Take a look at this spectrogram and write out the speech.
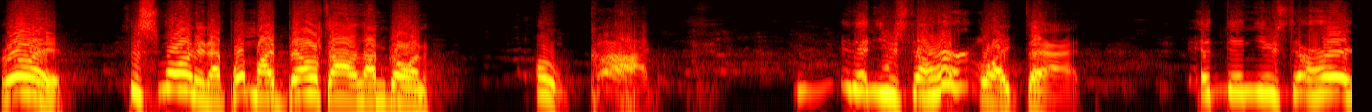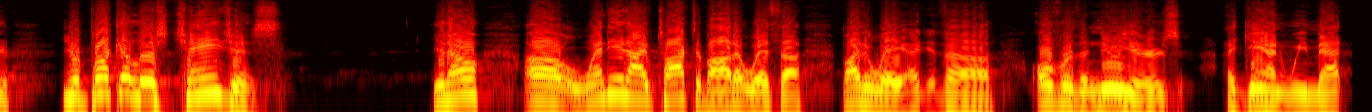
really? This morning I put my belt on and I'm going, oh God. It didn't used to hurt like that. It didn't used to hurt. Your bucket list changes. You know, uh, Wendy and I have talked about it with, uh, by the way, uh, the, over the New Year's, again, we met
